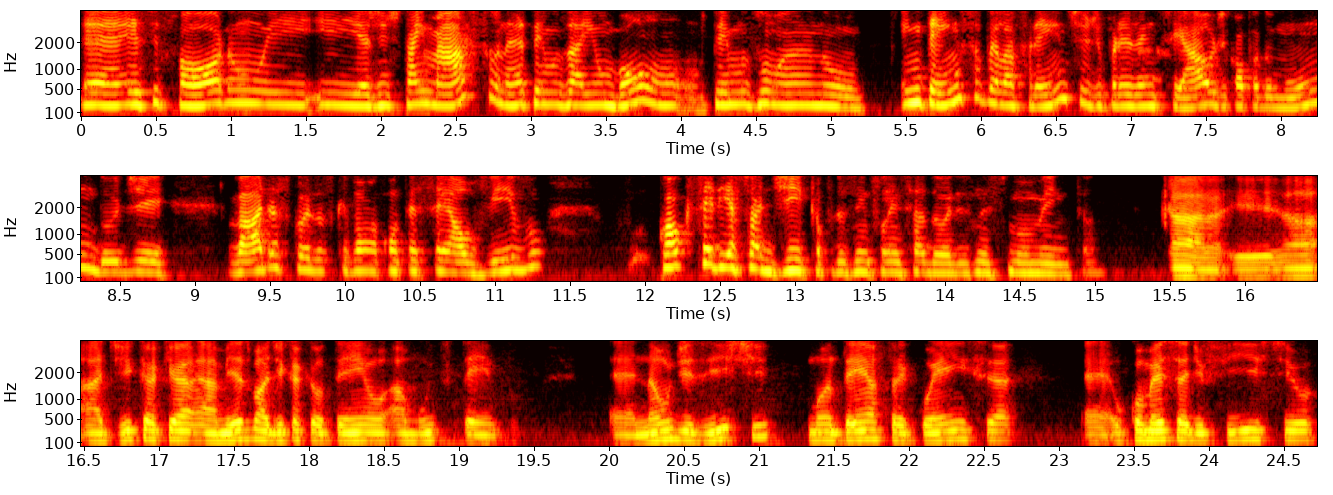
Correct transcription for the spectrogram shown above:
é, esse fórum e, e a gente está em março, né? Temos aí um bom, temos um ano intenso pela frente de presencial, de Copa do Mundo, de várias coisas que vão acontecer ao vivo. Qual que seria a sua dica para os influenciadores nesse momento? Cara, é a, a, dica que é a mesma dica que eu tenho há muito tempo. É, não desiste, mantenha a frequência. É, o começo é difícil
